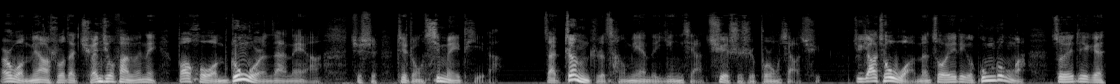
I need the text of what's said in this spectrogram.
而我们要说，在全球范围内，包括我们中国人在内啊，就是这种新媒体的，在政治层面的影响，确实是不容小觑。就要求我们作为这个公众啊，作为这个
